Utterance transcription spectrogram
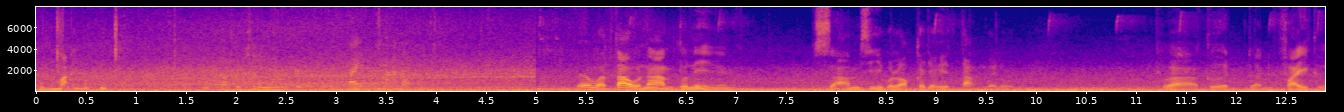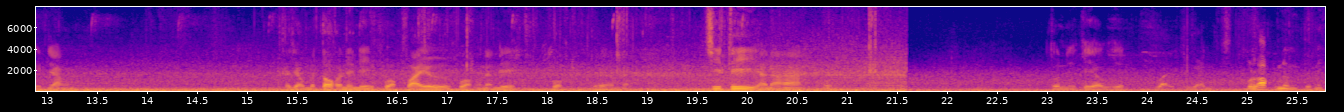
คุมใหม่เรา ไปมาหน่อยแล้วว่าเต้าน้ำตัวนี้นี่สามสี่บล็อกเขาจะเห็ดตั้งไว้เลยเพื่อเกิดไฟเกิดยังเขาจะมาต่อในนี้พวกไฟเออพวกนั้นดิพวกซิตี้ฮะนะฮะตัวนี้ก็จะเห็ดไหว้คือกันบล็อกหนึ่งตัวนี้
